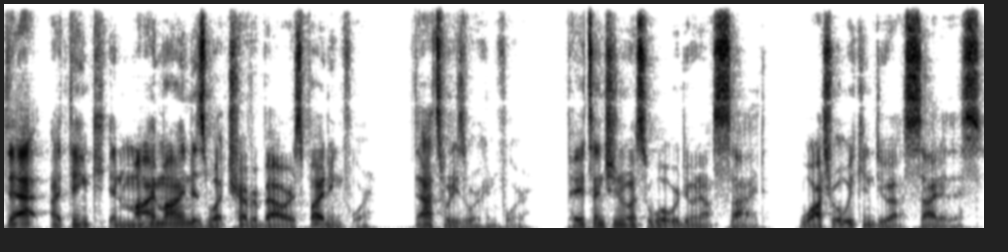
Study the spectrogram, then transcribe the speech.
That, I think, in my mind, is what Trevor Bauer is fighting for. That's what he's working for. Pay attention to us and what we're doing outside. Watch what we can do outside of this.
